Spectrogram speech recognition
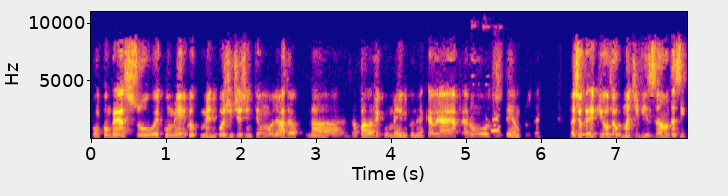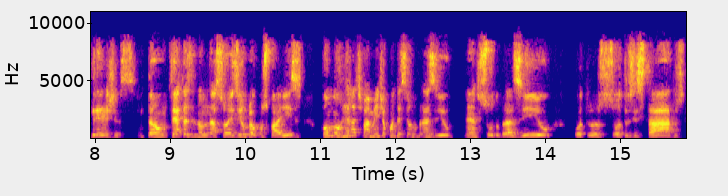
um congresso ecumênico. Ecumênico, hoje em dia a gente tem um olhar da, da, da palavra ecumênico, né? Aquela eram outros tempos, né? Mas eu creio que houve alguma divisão das igrejas. Então, certas denominações iam para alguns países, como relativamente aconteceu no Brasil, né? Sul do Brasil, outros, outros estados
